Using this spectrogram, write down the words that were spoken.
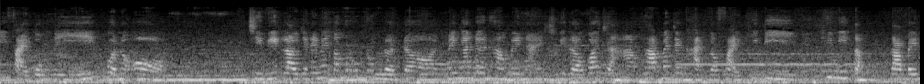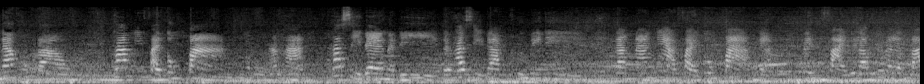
มีฝ่ายตรงนี้ควรออก ชีวิตเราจะได้ไม่ต้องรุ่มรุ่มเดินดอนไม่งั้นเดินทางไปไหน ชีวิตเราก็จะอาภัพมันจะขัดกับฝ่ายที่ดี ที่มีต่อตามใบหน้าของเรา ถ้ามีฝ่ายตรงปากนะคะ ถ้าสีแดงน่ะดี แต่ถ้าสีดำคือไม่ดี ดังนั้นเนี่ยฝ่ายตรงปากเนี่ยเป็นฝ่ายเวลาพูดอะไรป้า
